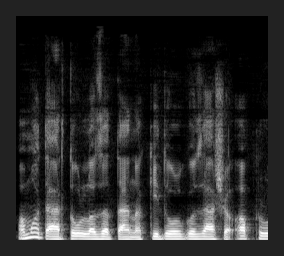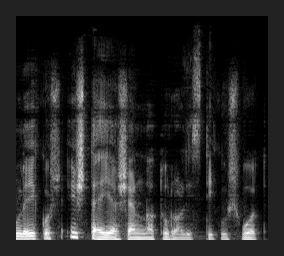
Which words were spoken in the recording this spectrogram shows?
A madár tollazatának kidolgozása aprólékos és teljesen naturalisztikus volt,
